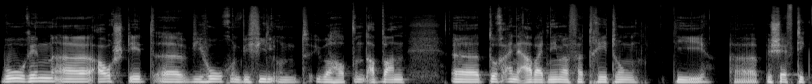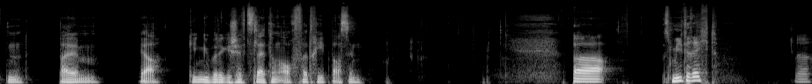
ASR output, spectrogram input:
worin äh, auch steht, äh, wie hoch und wie viel und überhaupt und ab wann äh, durch eine Arbeitnehmervertretung die äh, Beschäftigten beim, ja, gegenüber der Geschäftsleitung auch vertretbar sind. Äh, das Mietrecht. Ja.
